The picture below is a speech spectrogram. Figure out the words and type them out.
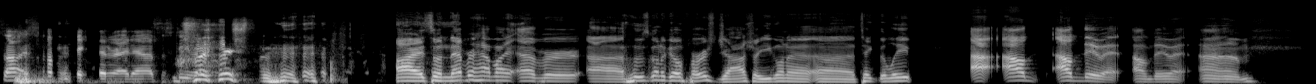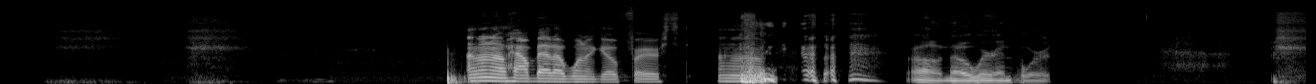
So it's not right now. It's a All right, so never have I ever. Uh, who's gonna go first? Josh, are you gonna uh take the leap? I, I'll I'll do it. I'll do it. Um. I don't know how bad I want to go first. Um, oh no, we're in for it.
